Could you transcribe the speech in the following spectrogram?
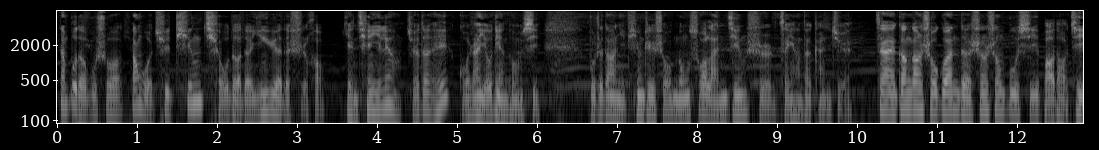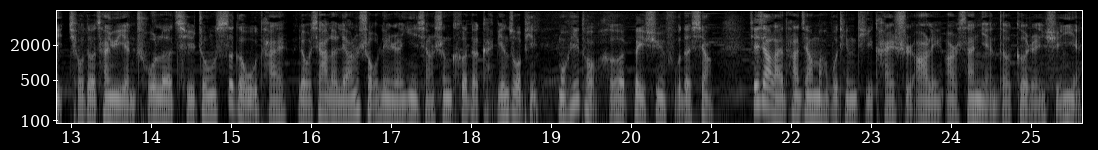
但不得不说，当我去听裘德的音乐的时候，眼前一亮，觉得哎，果然有点东西。不知道你听这首《浓缩蓝鲸》是怎样的感觉？在刚刚收官的《生生不息宝岛季》，裘德参与演出了其中四个舞台，留下了两首令人印象深刻的改编作品《Mojito》和《被驯服的象》。接下来，他将马不停蹄开始2023年的个人巡演。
